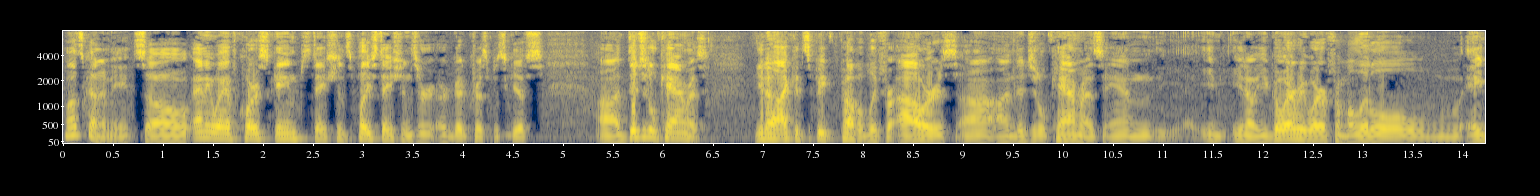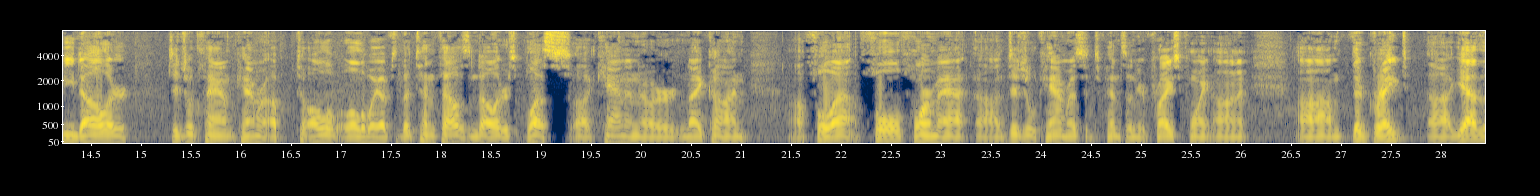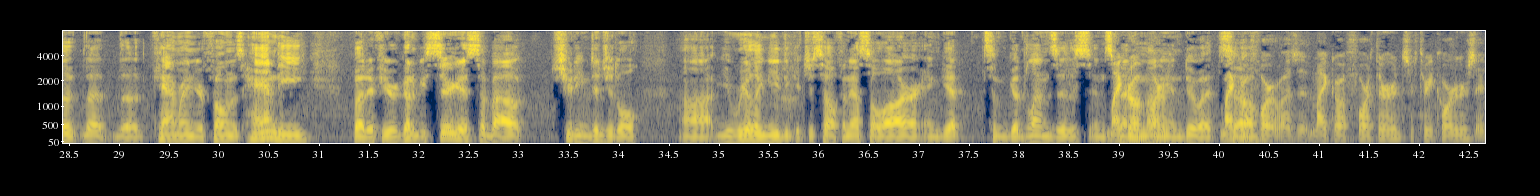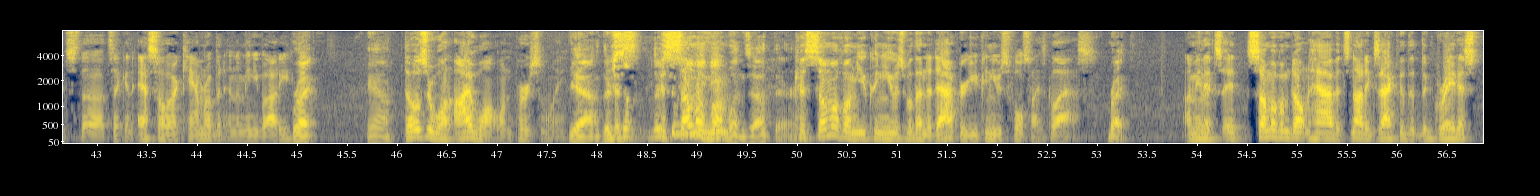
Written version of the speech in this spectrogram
Well, it's kind of neat. So, anyway, of course, game stations, PlayStations are, are good Christmas gifts. Uh, digital cameras. You know, I could speak probably for hours uh, on digital cameras, and you, you know, you go everywhere from a little eighty dollar digital cam- camera up to all all the way up to the ten thousand dollars plus uh, Canon or Nikon uh, full full format uh, digital cameras. It depends on your price point on it. Um, they're great. Uh, yeah, the, the, the camera in your phone is handy, but if you're going to be serious about shooting digital, uh, you really need to get yourself an SLR and get some good lenses and spend Micro- the money or and do it. micro so, four was it micro four thirds or three quarters? It's the it's like an SLR camera but in a mini body. right. Yeah. Those are one I want one personally. Yeah. There's 'Cause- some, there's 'cause some, really of them- ones out there. Because some of them you can use with an adapter. You can use full size glass. Right. I mean, it's it. Some of them don't have. It's not exactly the, the greatest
